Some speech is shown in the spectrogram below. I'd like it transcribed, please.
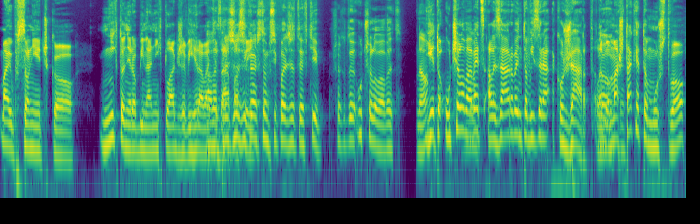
majú slniečko, nikto nerobí na nich tlak, že vyhrávate Ale prečo zápasy. říkáš v tom případě, že to je vtip? Však to je účelová vec. No? Je to účelová vec, ale zároveň to vyzerá ako žart, lebo No, máš takéto mužstvo,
